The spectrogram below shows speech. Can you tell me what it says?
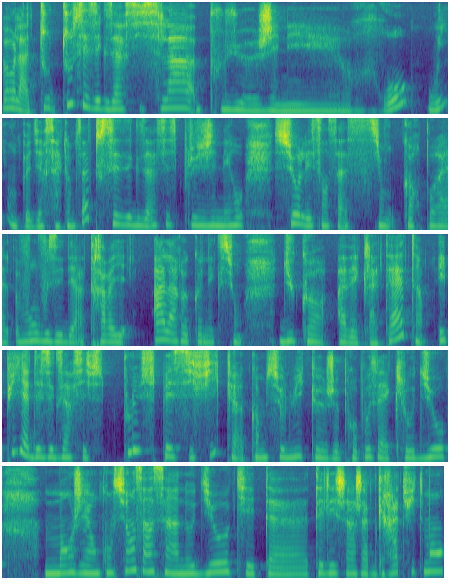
Ben voilà, tous ces exercices-là plus euh, généraux, oui, on peut dire ça comme ça, tous ces exercices plus généraux sur les sensations corporelles vont vous aider à travailler à la reconnexion du corps avec la tête. Et puis, il y a des exercices plus spécifique, comme celui que je propose avec l'audio Manger en conscience. Hein. c'est un audio qui est euh, téléchargeable gratuitement.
